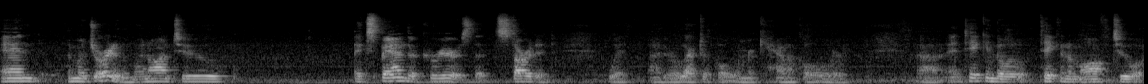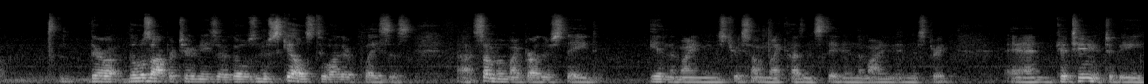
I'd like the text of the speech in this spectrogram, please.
And the majority of them went on to expand their careers that started with either electrical or mechanical or, uh, and taking the, taking them off to, there those opportunities or those new skills to other places. Uh, some of my brothers stayed in the mining industry, some of my cousins stayed in the mining industry and continue to be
